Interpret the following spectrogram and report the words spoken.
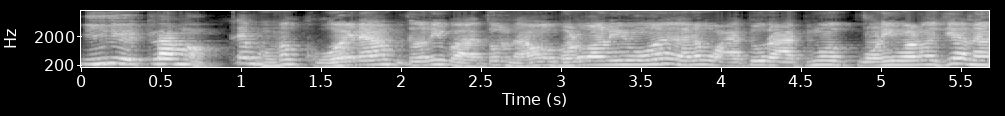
ઈ એટલામાં. એ મમ્મા કોઈ ના બધાની વાતો ના ભણવાની હોય અને વાતો રાતમાં પોણી વાળવા છે ને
